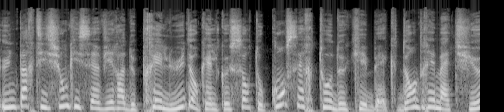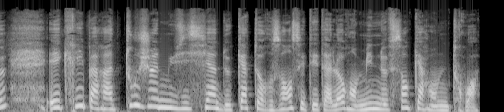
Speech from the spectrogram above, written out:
Une partition qui servira de prélude en quelque sorte au concerto de Québec d'André Mathieu, écrit par un tout jeune musicien de 14 ans, c'était alors en 1943.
